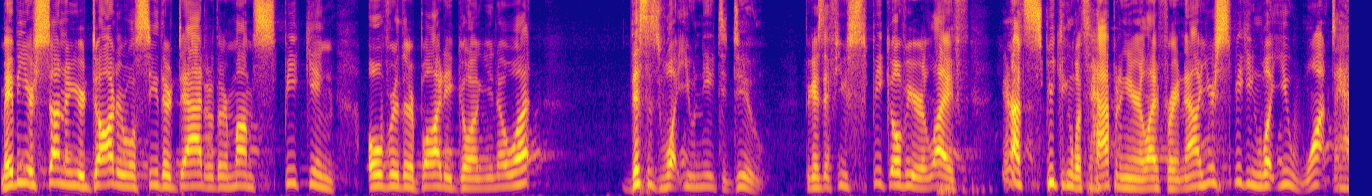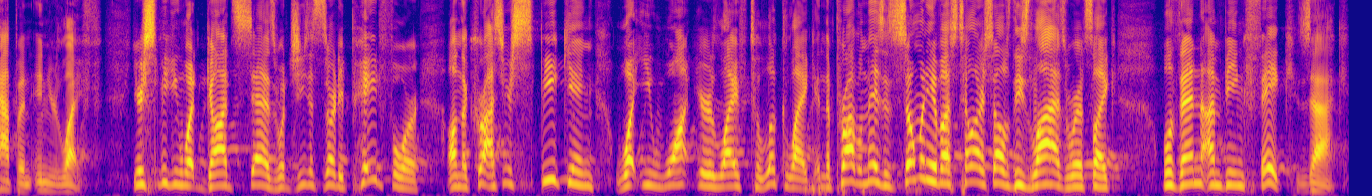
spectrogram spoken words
Maybe your son or your daughter will see their dad or their mom speaking over their body, going, you know what? This is what you need to do. Because if you speak over your life, you're not speaking what's happening in your life right now. You're speaking what you want to happen in your life. You're speaking what God says, what Jesus has already paid for on the cross. You're speaking what you want your life to look like. And the problem is, is so many of us tell ourselves these lies where it's like, well, then I'm being fake, Zach.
